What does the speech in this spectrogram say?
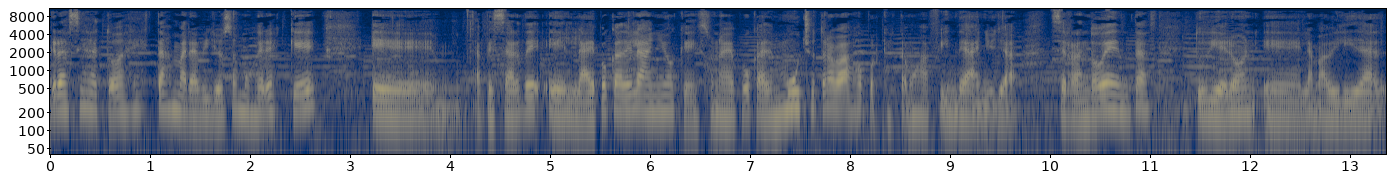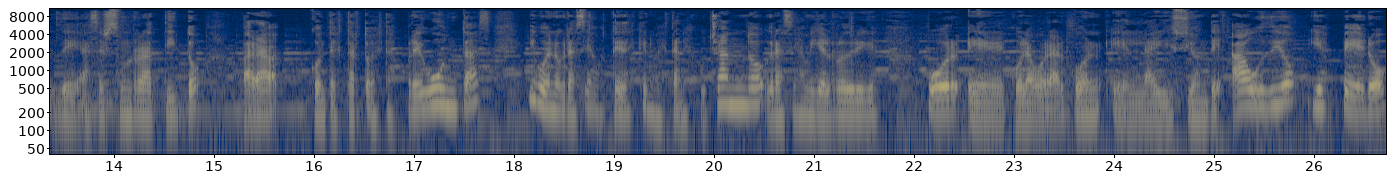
Gracias a todas estas maravillosas mujeres que eh, a pesar de eh, la época del año, que es una época de mucho trabajo porque estamos a fin de año ya cerrando ventas, tuvieron eh, la amabilidad de hacerse un ratito para contestar todas estas preguntas. Y bueno, gracias a ustedes que nos están escuchando, gracias a Miguel Rodríguez por colaborar con la edición de audio y espero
